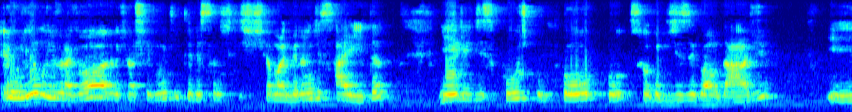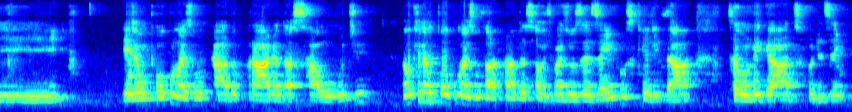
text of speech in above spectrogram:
eu li um livro agora que eu achei muito interessante que se chama Grande Saída e ele discute um pouco sobre desigualdade e ele é um pouco mais voltado para a área da saúde, Não que ele é um pouco mais voltado para a área da saúde, mas os exemplos que ele dá são ligados, por exemplo,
